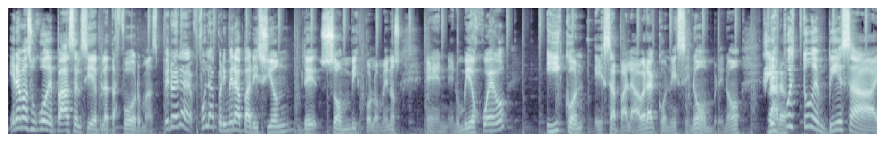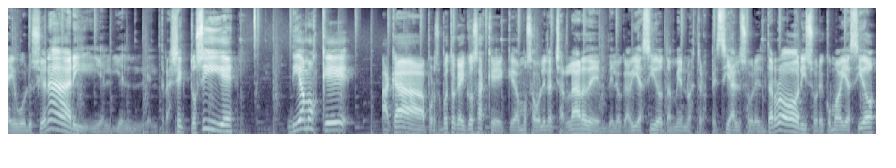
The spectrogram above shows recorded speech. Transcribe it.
Era más un juego de puzzles y de plataformas. Pero era, fue la primera aparición de zombies, por lo menos en, un videojuego. Y con esa palabra, con ese nombre, ¿no? Después todo empieza a evolucionar y, el trayecto sigue. Digamos que Acá, por supuesto que hay cosas que, vamos a volver a charlar de, lo que había sido también nuestro especial sobre el terror y sobre cómo había sido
